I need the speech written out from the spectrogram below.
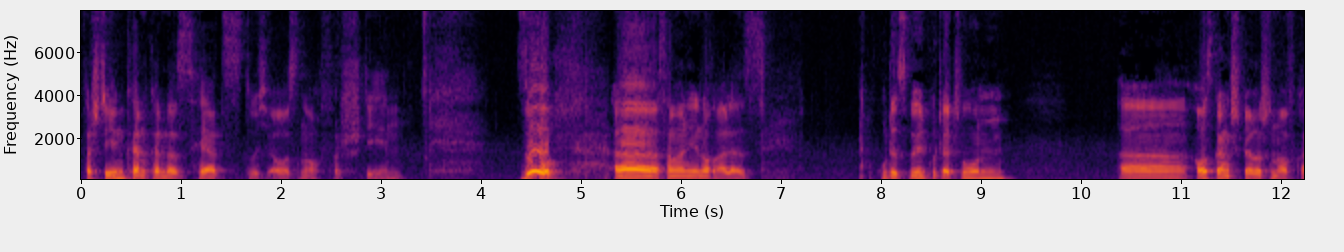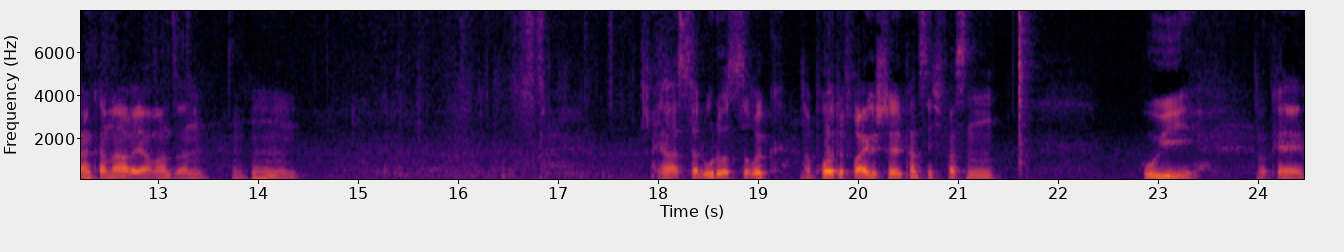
verstehen kann, kann das Herz durchaus noch verstehen. So, äh, was haben wir hier noch alles? Gutes Bild, guter Ton. Äh, Ausgangssperre schon auf Gran Canaria, Wahnsinn. Mhm. Ja, Saludo ist zurück. Ab heute freigestellt, kannst nicht fassen. Hui. Okay.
